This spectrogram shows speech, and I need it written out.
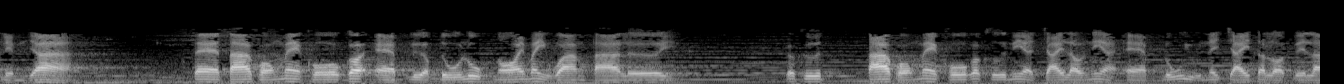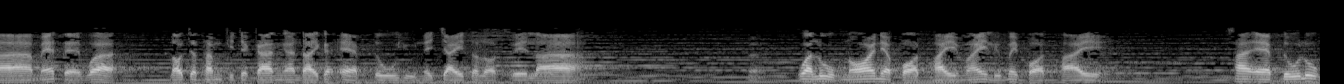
เล็มหญ้า แต่ตาของแม่โคก็แอบเหลือบดูลูกน้อยไม่วางตาเลย ก็คือตาของแม่โคก็คือเนี่ยใจเราเนี่ยแอบรู้อยู่ในใจตลอดเวลา แม้แต่ว่า เราจะทำกิจการงานใดก็แอบดูอยู่ในใจตลอดเวลา ว่าลูกน้อยเนี่ยปลอดภัยไหมหรือไม่ปลอดภัย ถ้าแอบดูลูก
